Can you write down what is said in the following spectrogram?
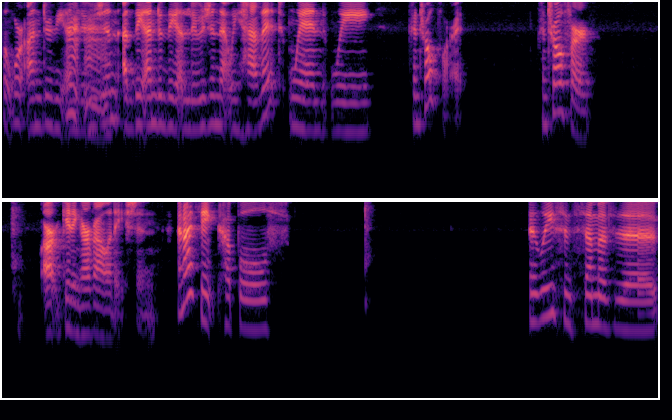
but we're under the Mm-mm. illusion uh, the under the illusion that we have it when we control for it control for our getting our validation and i think couples at least in some of the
